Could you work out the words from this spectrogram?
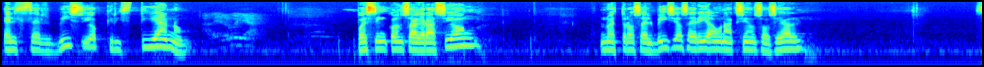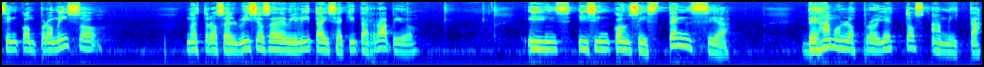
el servicio cristiano. Pues sin consagración, nuestro servicio sería una acción social. Sin compromiso, nuestro servicio se debilita y se quita rápido. Y, sin consistencia dejamos los proyectos a mitad.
